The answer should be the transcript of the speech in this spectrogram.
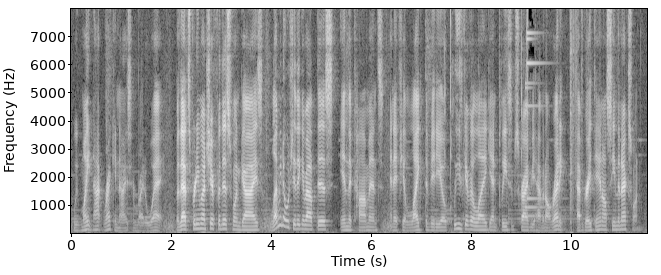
we might not recognize him right away. But that's pretty much it for this one, guys. Let me know what you think about this in the comments, and if you liked the video, please give it a like, and please subscribe if you haven't already. Have a great day, and I'll see you in the next one.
